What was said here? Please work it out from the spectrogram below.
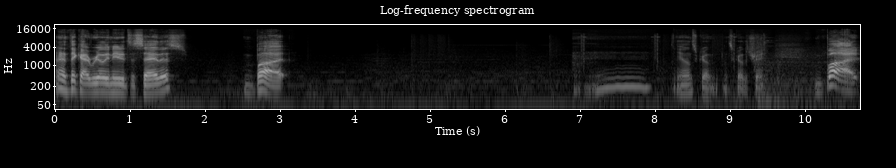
I didn't think I really needed to say this, but mm, yeah, let's grab let's grab the train. But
